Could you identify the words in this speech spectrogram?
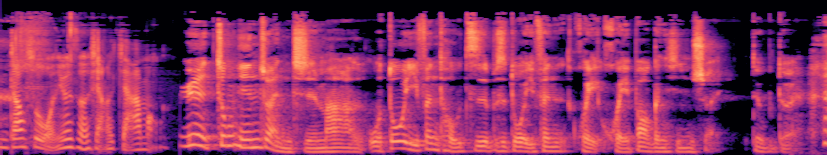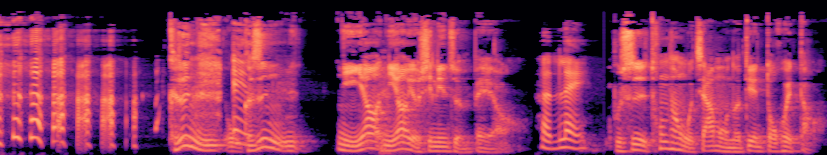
你告诉我，你为什么想要加盟？因为中年转职嘛，我多一份投资，不是多一份回回报跟薪水，对不对？可是你，可是你，你要你要有心理准备哦。很累。不是，通常我加盟的店都会倒。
